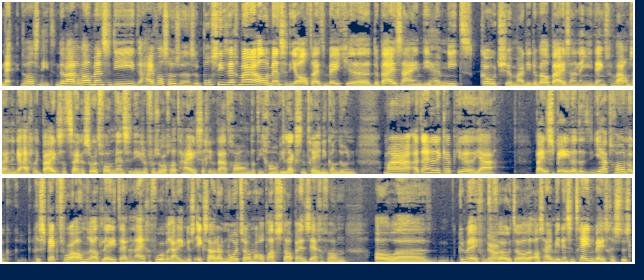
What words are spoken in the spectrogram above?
Nee, dat was niet. Er waren wel mensen die... Hij was zo zijn, postie, zeg maar. Alle mensen die altijd een beetje erbij zijn... die hem niet coachen, maar die er wel bij zijn. En je denkt van, waarom zijn er eigenlijk bij? Dus dat zijn een soort van mensen die ervoor zorgen... dat hij zich inderdaad gewoon... dat hij gewoon relaxed een training kan doen. Maar uiteindelijk heb je, ja... bij de Spelen, dat, je hebt gewoon ook respect voor andere atleten... en een eigen voorbereiding. Dus ik zou daar nooit zomaar op afstappen en zeggen van oh, uh, kunnen we even op de Ja. foto als hij midden in zijn training bezig is. Dus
